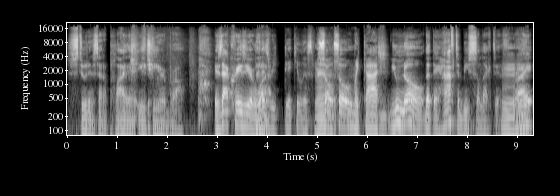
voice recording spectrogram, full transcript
students that apply there each year, bro. Is that crazy or That That is ridiculous, man. So- so- oh my gosh. you know that they have to be selective, Mhm. right?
